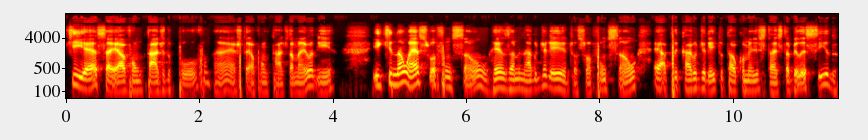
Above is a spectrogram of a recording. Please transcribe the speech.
que essa é a vontade do povo, né? esta é a vontade da maioria, e que não é sua função reexaminar o direito, a sua função é aplicar o direito tal como ele está estabelecido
